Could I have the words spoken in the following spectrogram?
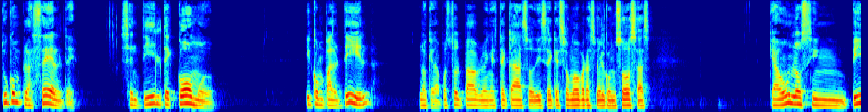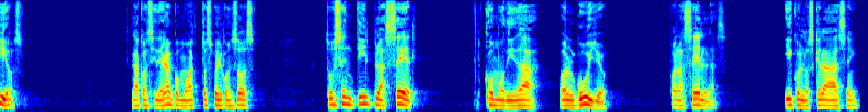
tú complacerte, sentirte cómodo y compartir lo que el apóstol Pablo en este caso dice que son obras vergonzosas que aún los impíos la consideran como actos vergonzosos. Tú sentir placer, comodidad, orgullo por hacerlas y con los que la hacen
